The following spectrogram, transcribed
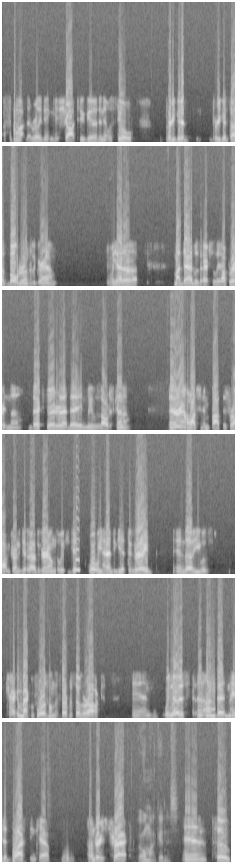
a spot that really didn't get shot too good, and it was still pretty good, pretty good sized boulder under the ground. We had a, my dad was actually operating the, the excavator that day, and we was all just kind of standing around watching him pop this rock and trying to get it out of the ground so we could get what we had to get to grade. And uh, he was tracking back and forth on the surface of the rock, and we noticed an undetonated blasting cap under his track. Oh my goodness! And so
